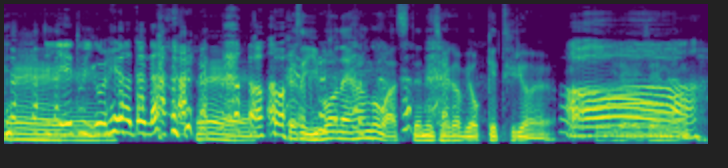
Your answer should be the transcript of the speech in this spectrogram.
네. 얘도 이걸 해야 되나? 네. 그래서 이번에 한국 왔을 때는 제가 몇 개 드려요. 아~ 이제는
